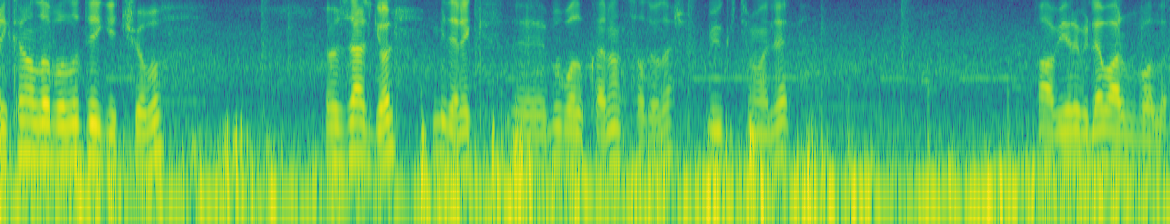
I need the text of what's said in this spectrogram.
Amerikan alabalığı diye geçiyor bu. Özel göl. Bilerek e, bu balıklardan salıyorlar. Büyük ihtimalle av yeri bile var bu balığın.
